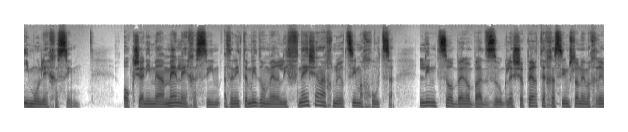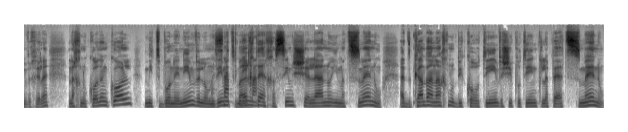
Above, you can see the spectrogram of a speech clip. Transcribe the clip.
אימון ליחסים, או כשאני מאמן ליחסים, אז אני תמיד אומר, לפני שאנחנו יוצאים החוצה, למצוא בן או בת זוג, לשפר את היחסים שלנו עם אחרים וכולי, אנחנו קודם כל מתבוננים ולומדים את פנימה. מערכת היחסים שלנו עם עצמנו, עד כמה אנחנו ביקורתיים ושיפוטיים כלפי עצמנו,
